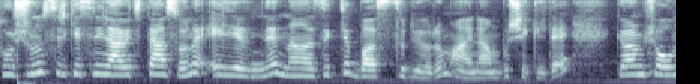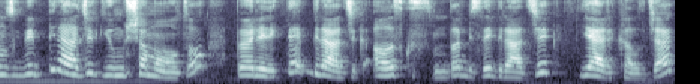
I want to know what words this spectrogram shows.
Turşunun sirkesini ilave ettikten sonra ellerimle nazikçe bastırıyorum. Aynen bu şekilde. Görmüş olduğunuz gibi birazcık yumuşam oldu. Böylelikle birazcık ağız kısmında bize birazcık yer kalacak.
